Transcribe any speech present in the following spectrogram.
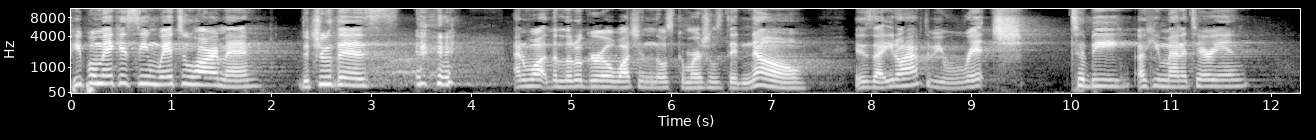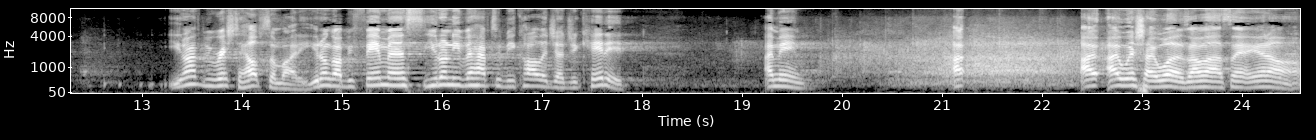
People make it seem way too hard, man. The truth is, and what the little girl watching those commercials didn't know is that you don't have to be rich to be a humanitarian. You don't have to be rich to help somebody. You don't gotta be famous. You don't even have to be college educated. I mean, I, I, I wish I was. I'm not saying, you know.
